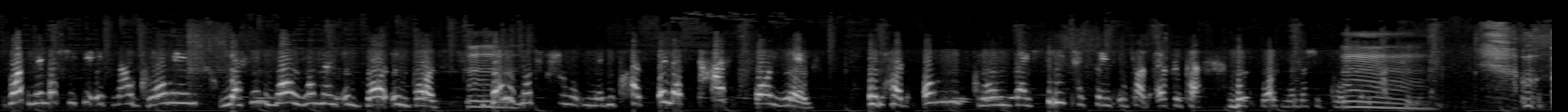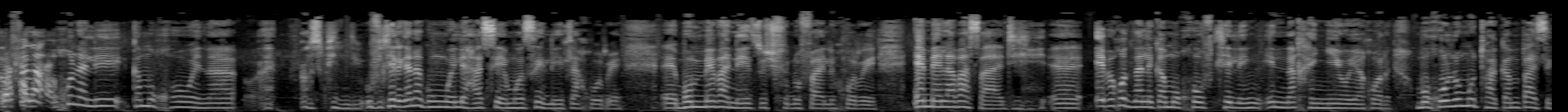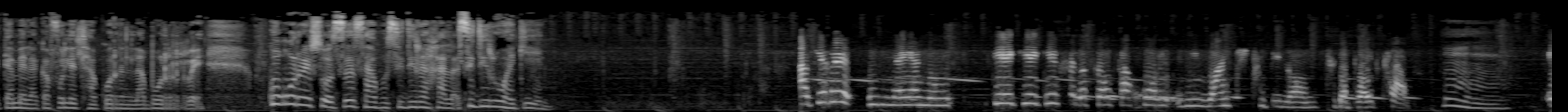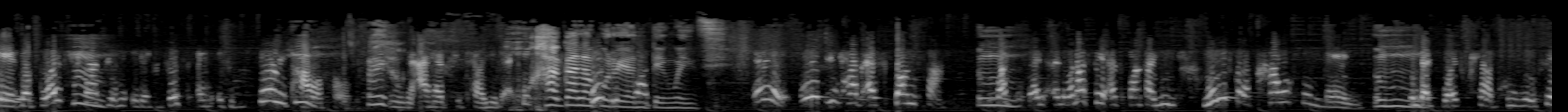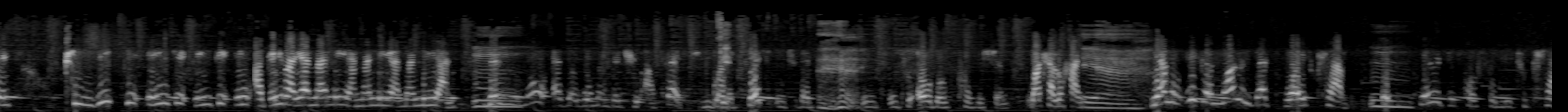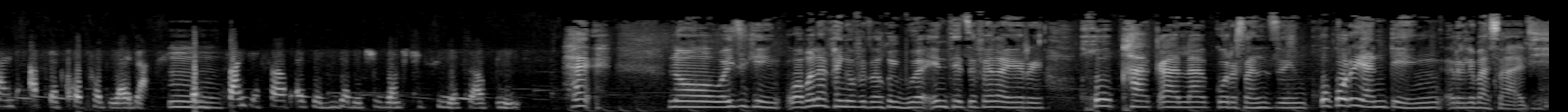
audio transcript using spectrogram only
board membership is now growing. We are seeing more women in board in boards. That is not true Ine, because in the past four years, it has only grown by three percent in South Africa. This board membership growth. when fela go na le ka mokgwa wena auspindi o fitlhele ka nako nngwe le ga seemo se letla gore um bomme ba neetswe tšhono fa le gore emela basadi. Um e be go nna le ka mokgwa o fitlheleng e nna kgang eo ya gore bogolo motho a kampa a sekamela ka fo letlhakoreng la borre. Ko gore so se sa bo se diragala se diriwa ke eng? A kere mme nne yaanong ke ke ke felo seo sa gore we want to belong to the boys club Hmm. eh, the boys club yone it exists and it's very powerful Ai. Nne, i have to tell you that go kgakala kore yang teng wa itse eh, if you have a sponsor Mm. what, and, and when i say a sponsor i mean when you've got a powerful man Mhm. in that boys club who will say phindi ke eng ke eng ke eng a ka ira yana le yana le yana le yana then you know as a woman that you are set you're going to get into that into, into all those positions wa tlhaloganya no, if you're not in that boys club, Mm. it's very difficult for you to climb up that corporate ladder Mm. and find yourself as the leader that you want to see yourself be. No wa itse keng wa bona kgang o fetsa go e bua e nthetse fela e re go kgakala ko re santseng ko ko re yang teng re le basadi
